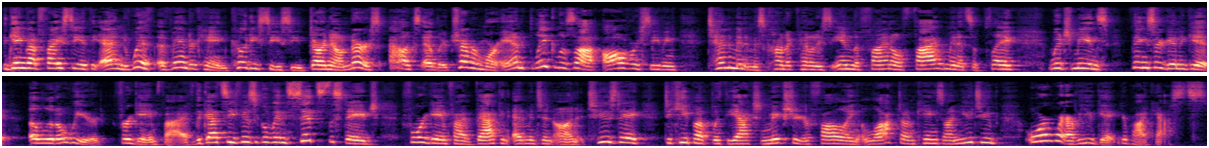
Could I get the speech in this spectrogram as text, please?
The game got feisty at the end with Evander Kane, Cody Ceci, Darnell Nurse, Alex Edler, Trevor Moore, and Blake Lizotte all receiving 10 minute misconduct penalties in the final five minutes of play, which means things are going to get a little weird for Game 5. The gutsy physical win sits the stage for Game 5 back in Edmonton on Tuesday. To keep up with the action, make sure you're following Locked on Kings on YouTube or wherever you get your podcasts.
